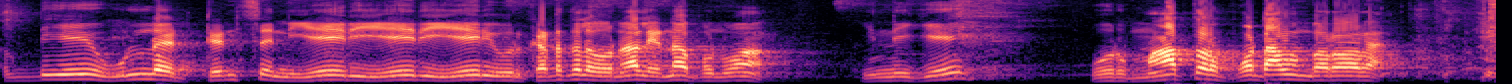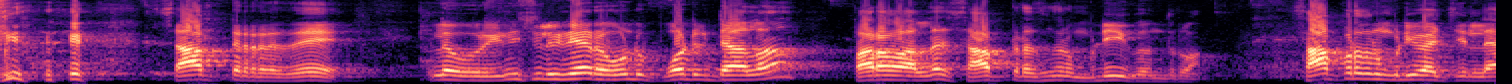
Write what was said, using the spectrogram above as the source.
அப்படியே உள்ள டென்ஷன் ஏறி ஏறி ஏறி ஒரு கட்டத்தில் ஒரு நாள் என்ன பண்ணுவான்? இன்றைக்கி ஒரு மாத்திரை போட்டாலும் பரவாயில்ல. சாப்பிட்றது இல்லை ஒரு இன்சுலினே ரவுண்டு போட்டுக்கிட்டாலும் பரவாயில்ல சாப்பிட்றதுங்கிற முடிவுக்கு வந்துடுவான். சாப்பிட்றதுன்னு முடிவாச்சு இல்லை?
